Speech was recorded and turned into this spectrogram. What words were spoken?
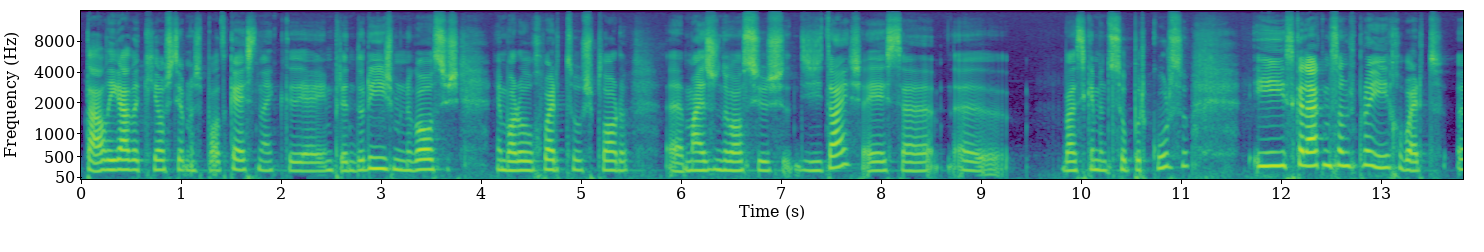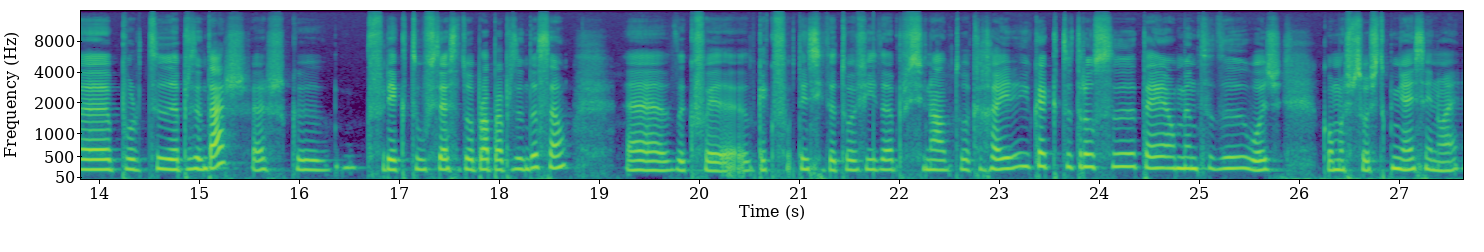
está ligado aqui aos temas de podcast, né, que é empreendedorismo, negócios, embora o Roberto explore uh, mais os negócios digitais, é essa basicamente o seu percurso. E se calhar começamos por aí, Roberto, uh, por te apresentares. Acho que preferia que tu fizesse a tua própria apresentação uh, de que foi, do que é que foi, tem sido a tua vida profissional, a tua carreira e o que é que te trouxe até ao momento de hoje, como as pessoas te conhecem, não é?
